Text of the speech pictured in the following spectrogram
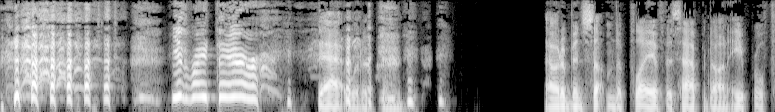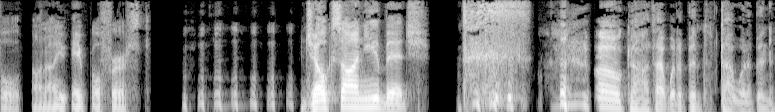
he's right there. That would have been That would have been something to play if this happened on April Fool on April first. Jokes on you, bitch. oh god, that would have been that would have been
